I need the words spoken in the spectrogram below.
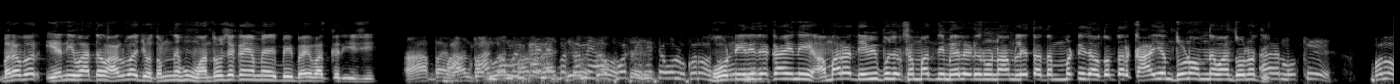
બરાબર? એની વાત હાલવા જો તમને હું વાંધો છે કઈ અમે બે ભાઈ વાત કરીએ છીએ? હા ભાઈ વાંધો વાંધો નહીં. મને કાંઈ નહીં, પણ તમે આ મારો ખોટી રીતે ઓલું કરો છો. ખોટી એટલે. રીતે કઈ નહીં. અમારા દેવી પૂજક મેલડી નું નામ લેતા તમે મટી જાવ તમે તાર કાયમ ધૂણો અમને વાંધો નથી. બોલો.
